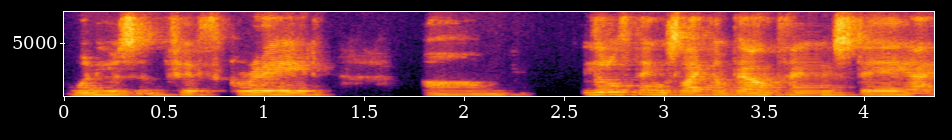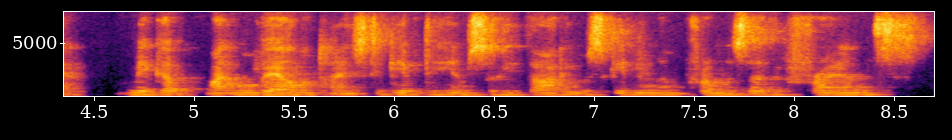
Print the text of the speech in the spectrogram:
when he was in fifth grade um, little things like on valentine's day i make up my own valentines to give to him so he thought he was getting them from his other friends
